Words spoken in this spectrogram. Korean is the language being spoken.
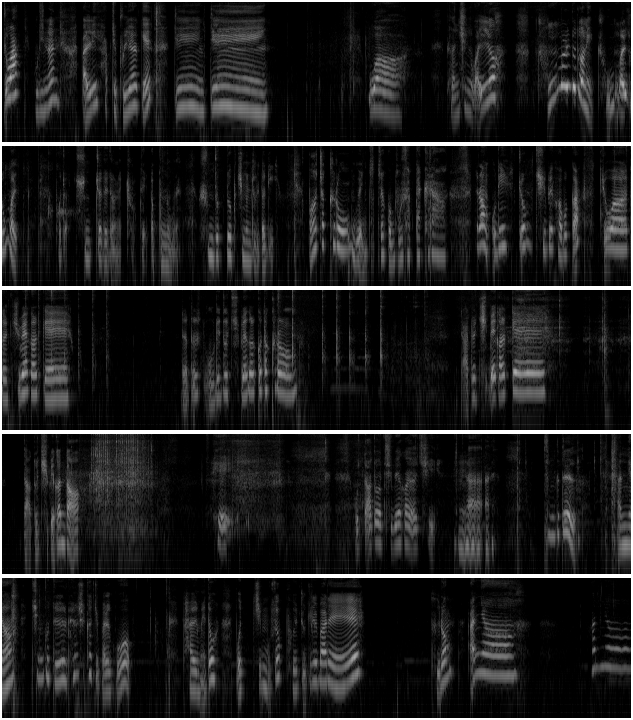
좋아. 우리는 빨리 합체 분리할게. 띵띵. 와 변신 완료. 정말 대단해. 정말 정말. 맞아 진짜 대단해. 저렇게 나쁜 놈을 흔적도 없이 만들다니. 맞아 크롱 왠지 조금 무섭다 크롱. 그럼 우리 좀 집에 가볼까? 좋아 나 집에 갈게. 나도 우리도 집에 갈 거다 크롱. 나도 집에 갈게. 나도 집에 간다. 헤. 뭐, 나도 집에 가야지 친구들 안녕. 친구들 편식하지 말고 다음에도 멋진 모습 보여주길 바래. 그럼 안녕. 안녕.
